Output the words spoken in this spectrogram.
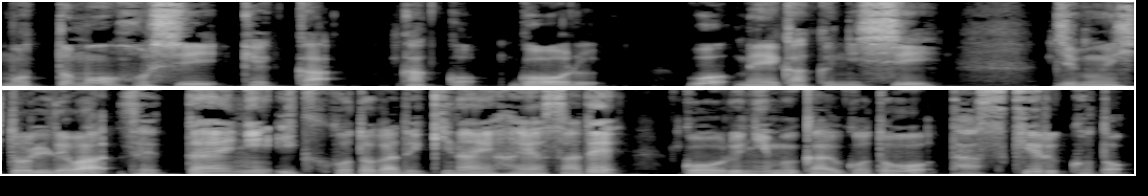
最も欲しい結果、かっこ、ゴールを明確にし、自分一人では絶対に行くことができない速さでゴールに向かうことを助けること、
